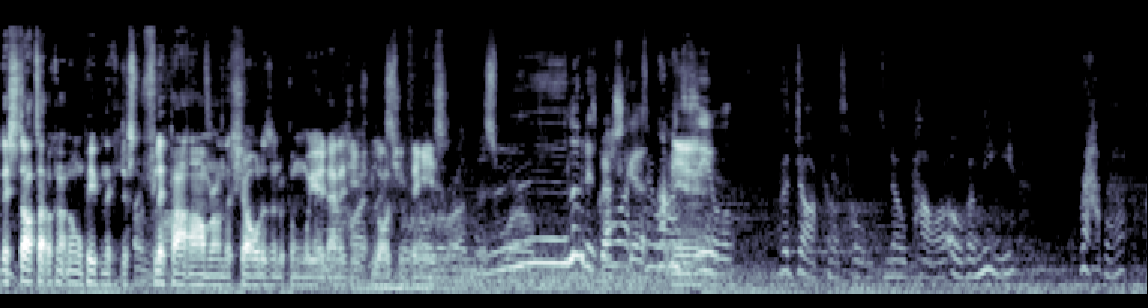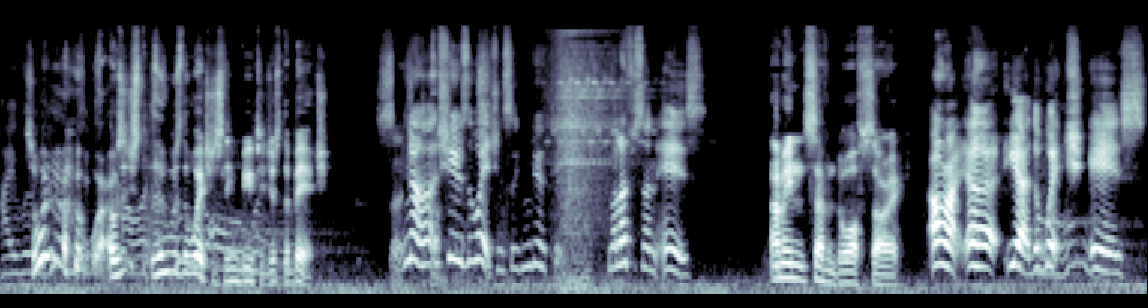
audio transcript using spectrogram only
they start out looking like normal people and they can just flip out armor on their shoulders and become weird energy launching thingies. Ooh, look at his grass skirt. That means he's Yeah. evil. The darkness holds no power over me. Rather, I will So what, use who, was it just who was the witch in Sleeping Beauty? Just the bitch? No, that- she was the witch in Sleeping Beauty. Maleficent is. I mean, Seven Dwarfs. Sorry. All right. Uh, yeah, the witch is.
